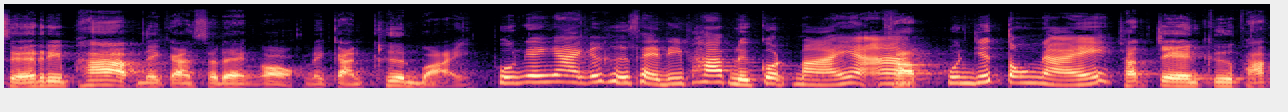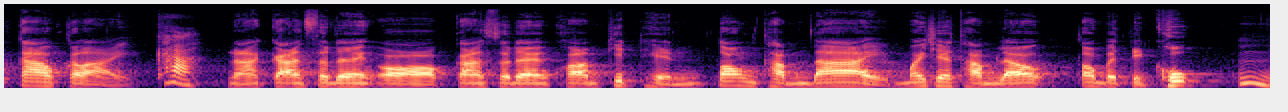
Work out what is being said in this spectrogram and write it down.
เสรีภาพในการแสดงออกในการเคลื่อนไหว พูดง่ายๆ ก็คือเสรีภาพหรือกฎหมายอะอะครับ คุณยึดตรงไหน ชัดเจนคือพักก้าวไกลค่ะ นะการแสดงออกการแสดงความคิดเห็นต้องทำได้ ไม่ใช่ทำแล้วต้องไปติดคุก อืม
